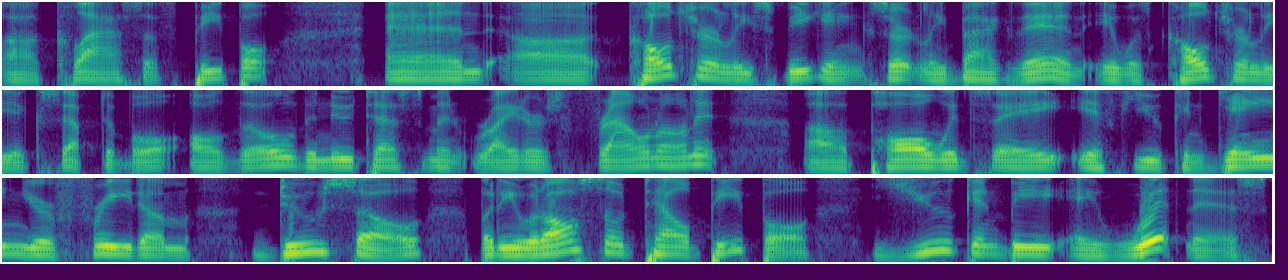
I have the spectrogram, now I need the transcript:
uh, class of people. And uh, culturally speaking certainly back then it was culturally acceptable. Although the new testament writers frown on it uh, paul would say if you can gain your freedom do so. But he would also tell people you can be a witness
